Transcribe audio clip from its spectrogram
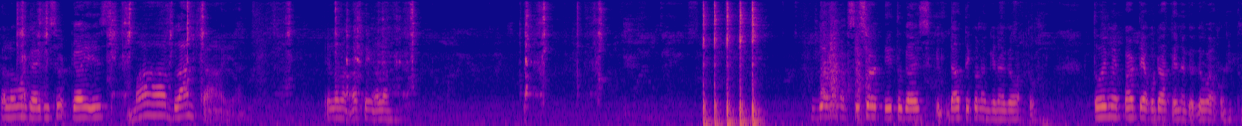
Kalawa guy, dessert guy is Maha Blanca. Yan. Yan lang ang ating alam. Hindi ako nagsisort dito guys. Dati ko nang ginagawa to. Tuwing may party ako dati, nagagawa ako nito.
